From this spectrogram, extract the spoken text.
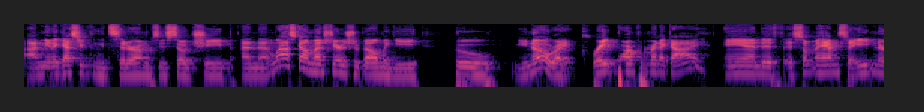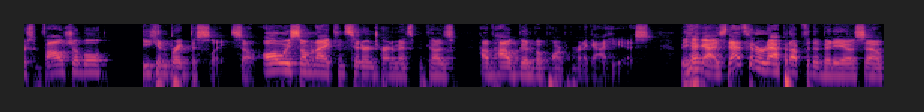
I mean, I guess you can consider him because he's so cheap. And then last guy I'll mention here is JaVale McGee, who, you know, right, great point per minute guy. And if, if something happens to Ayton or some foul trouble, he can break the slate. So always someone I consider in tournaments because of how good of a point per minute guy he is. But yeah, guys, that's going to wrap it up for the video. So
